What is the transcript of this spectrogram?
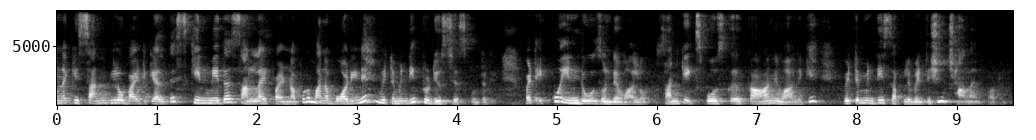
మనకి సన్లో బయటికి వెళ్తే స్కిన్ మీద సన్ సన్లైట్ పడినప్పుడు మన బాడీనే విటమిన్ డి ప్రొడ్యూస్ చేసుకుంటుంది. బట్ ఎక్కువ ఇండోర్స్ ఉండేవాళ్ళు సన్కి ఎక్స్పోజ్ కాని వాళ్ళకి విటమిన్ డి సప్లిమెంటేషన్ చాలా ఇంపార్టెంట్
